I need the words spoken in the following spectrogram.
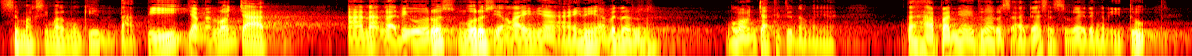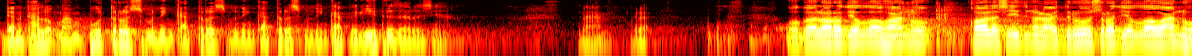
Semaksimal mungkin, tapi jangan loncat anak nggak diurus, ngurus yang lainnya. Nah, ini nggak benar. Ngeloncat itu namanya. Tahapannya itu harus ada sesuai dengan itu dan kalau mampu terus meningkat, terus meningkat, terus meningkat begitu seharusnya. Nah, gerak. Wa gala radiyallahu anhu qala sayyidina al-Idrus radiyallahu anhu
